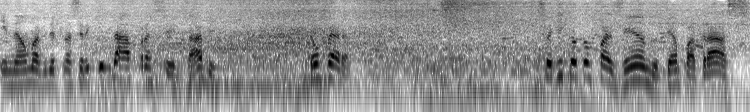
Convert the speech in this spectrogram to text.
e não uma vida financeira que dá para ser, sabe? Então, fera, isso aqui que eu tô fazendo tempo atrás,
